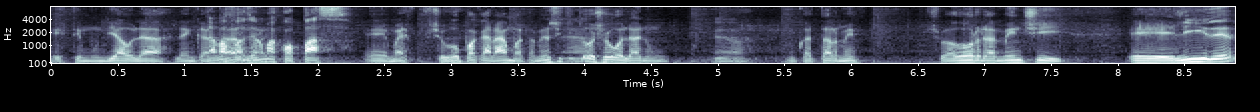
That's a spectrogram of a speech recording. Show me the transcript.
Este mundial lá, lá em Qatar. Tava fazendo uma mas- copaça. É, mas jogou pra caramba também. Eu assisti todo o jogo lá no, no Qatar mesmo. Jogador realmente eh, líder,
